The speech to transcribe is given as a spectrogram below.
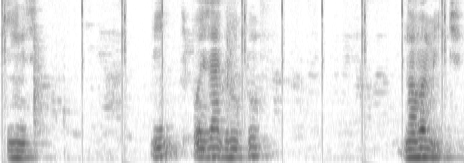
15. E depois agrupo novamente.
